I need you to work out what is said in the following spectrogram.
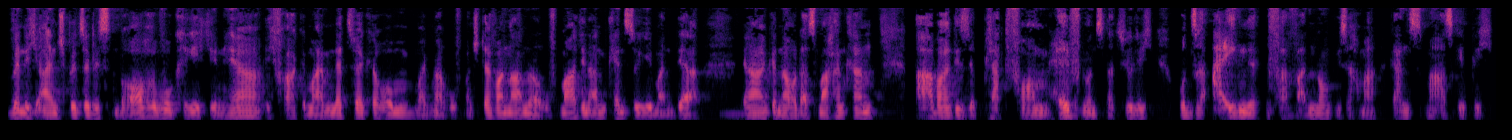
wenn ich einen Spezialisten brauche, wo kriege ich den her? Ich frage in meinem Netzwerk herum, manchmal ruft man Stefan an oder ruft Martin an, kennst du jemanden, der ja genau das machen kann? Aber diese Plattformen helfen uns natürlich, unsere eigene Verwandlung, ich sag mal, ganz maßgeblich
